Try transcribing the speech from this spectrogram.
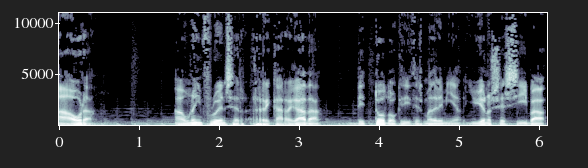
ahora a una influencer recargada de todo que dices, madre mía, yo no sé si va,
